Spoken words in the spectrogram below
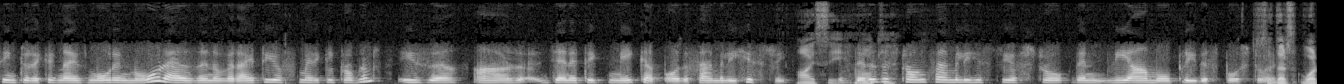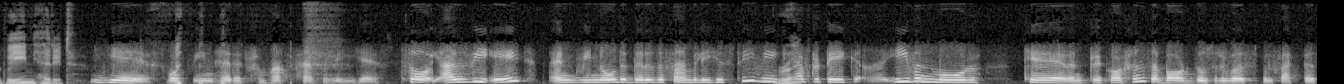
seem to recognize more and more as in a variety of medical problems is uh, our genetic makeup or the family history. I see. If there is okay. a strong family history of stroke, then we are more predisposed to so it. that's what we inherit. Yes, what we inherit from our family, yes. So as we age and we know that there is a family history, we Right. have to take uh, even more care and precautions about those reversible factors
